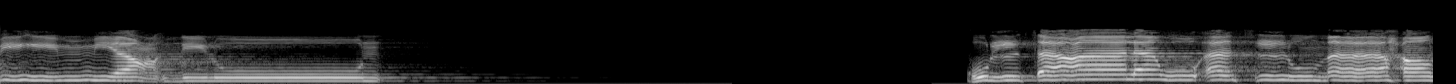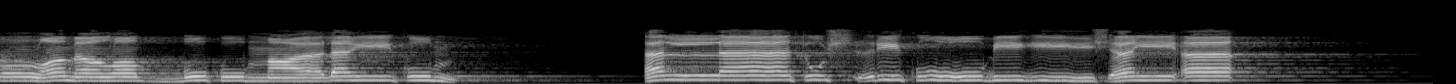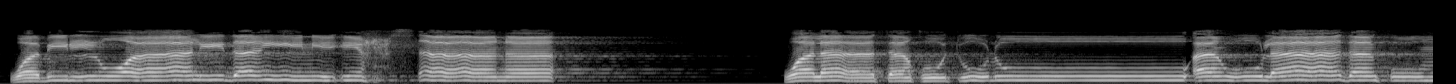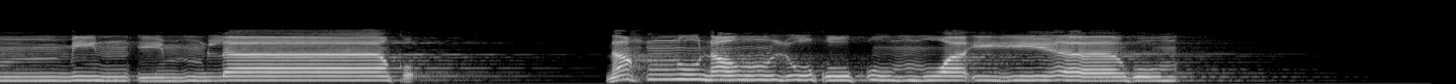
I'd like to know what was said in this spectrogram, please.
رَبِّهِمْ يَعْدِلُونَ قُلْ تَعَالَوْا أَتْلُ مَا حَرَّمَ رَبُّكُمْ عَلَيْكُمْ أَلَّا تُشْرِكُوا بِهِ شَيْئًا وَبِالْوَالِدَيْنِ إِحْسَانًا. وَلَا تَقْتُلُوا أَوْلَادَكُم مِّنْ إِمْلَاقٍ. نَحْنُ نَرْزُقُكُمْ وَإِيَّاهُمْ ۖ.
